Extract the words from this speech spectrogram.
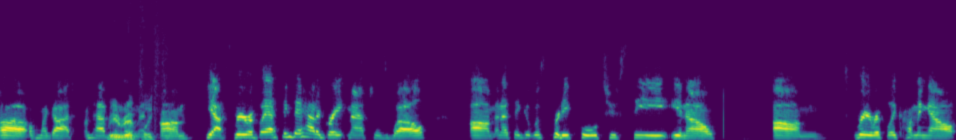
uh, oh my god, I'm having Rhea a moment. Ripley. Um, yes, Rhea Ripley. I think they had a great match as well. Um, and I think it was pretty cool to see, you know, um, Rhea Ripley coming out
